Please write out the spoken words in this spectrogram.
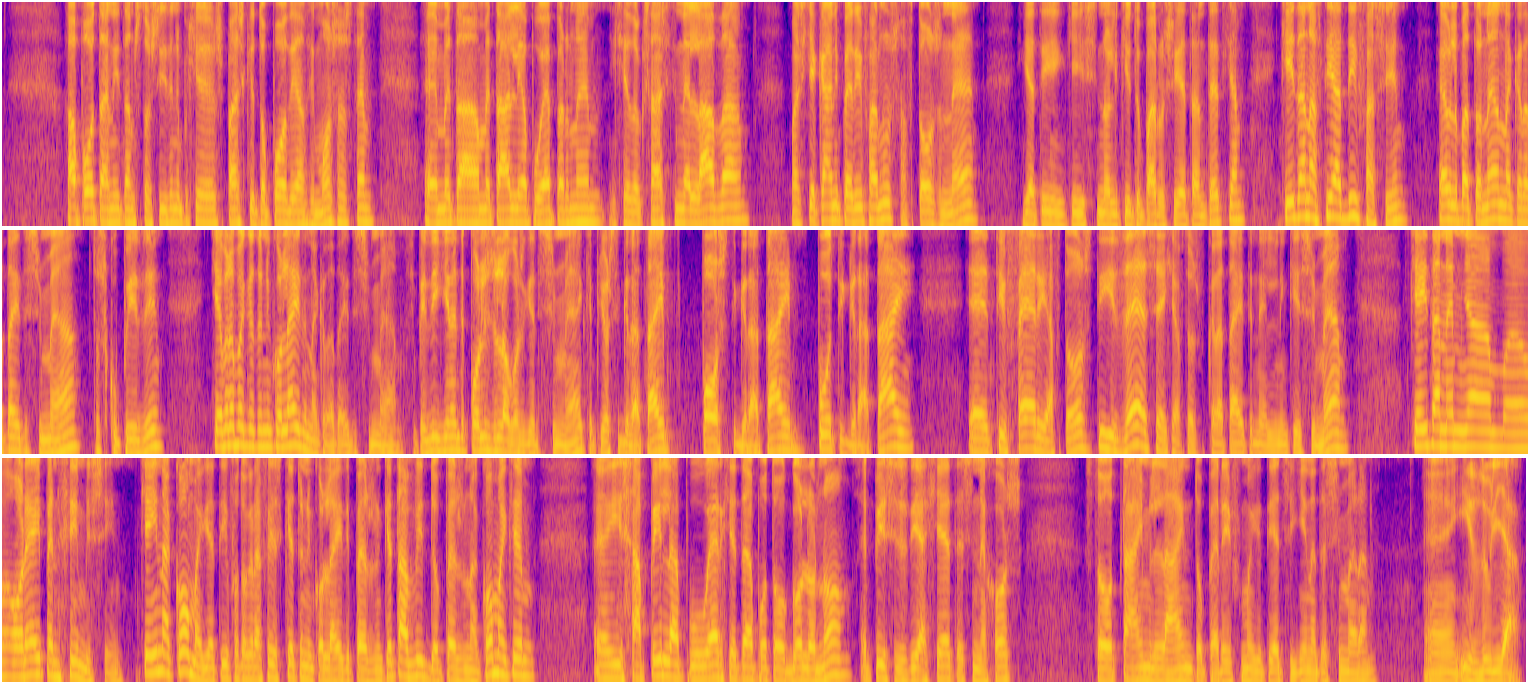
Από όταν ήταν στο Σίδνη που είχε σπάσει και το πόδι, αν θυμόσαστε, ε, με τα μετάλλια που έπαιρνε. Είχε δοξάσει την Ελλάδα. Μας είχε κάνει περήφανους, αυτός ναι, γιατί και η συνολική του παρουσία ήταν τέτοια. Και ήταν αυτή η αντίφαση. Έβλεπα τον ένα να κρατάει τη σημαία, το σκουπίδι, και έβλεπα και τον Νικολαίδη να κρατάει τη σημαία. Επειδή γίνεται πολλής λόγος για τη σημαία και ποιος την κρατάει, πώς την κρατάει, πού την κρατάει, ε, τι φέρει αυτός, τι ιδέες έχει αυτός που κρατάει την ελληνική σημαία. Και ήταν μια ε, ωραία υπενθύμηση. Και είναι ακόμα γιατί οι φωτογραφίες και του Νικολαίδη παίζουν και τα βίντεο παίζουν ακόμα και ε, η σαπίλα που έρχεται από τον Κολονό επίσης διαχέεται συνεχώς στο timeline το περίφημο, γιατί έτσι γίνεται σήμερα ε, η δουλειά.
